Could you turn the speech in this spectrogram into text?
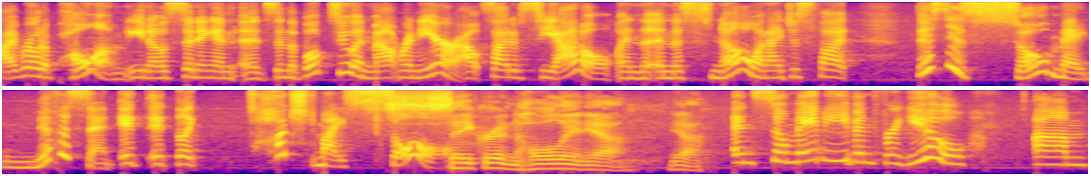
I wrote a poem, you know, sitting in it's in the book too in Mount Rainier outside of Seattle in the in the snow, and I just thought this is so magnificent. It it like touched my soul. Sacred and holy and yeah. Yeah. And so maybe even for you, um,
